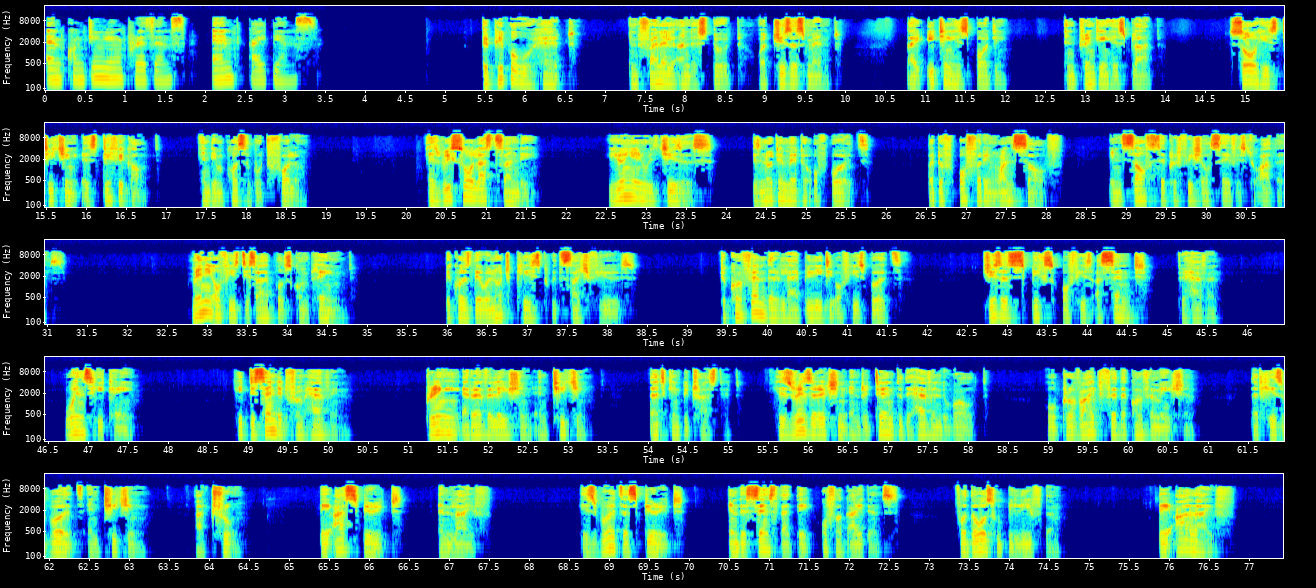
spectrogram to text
and continuing presence and guidance. The people who heard and finally understood what Jesus meant by eating his body and drinking his blood saw his teaching as difficult and impossible to follow. As we saw last Sunday, union with Jesus is not a matter of words, but of offering oneself in self-sacrificial service to others. Many of his disciples complained because they were not pleased with such views. To confirm the reliability of his words, Jesus speaks of his ascent to heaven, whence he came. He descended from heaven, bringing a revelation and teaching that can be trusted. His resurrection and return to the heavenly world will provide further confirmation that his words and teaching are true. They are spirit and life. His words are spirit in the sense that they offer guidance for those who believe them. They are life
